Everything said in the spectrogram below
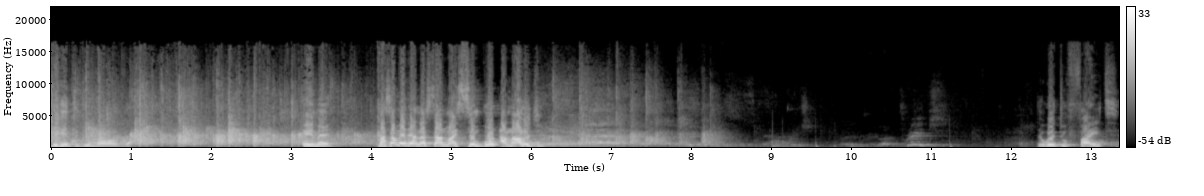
Begin to do more of that. Amen. Can somebody understand my simple analogy? The way to fight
